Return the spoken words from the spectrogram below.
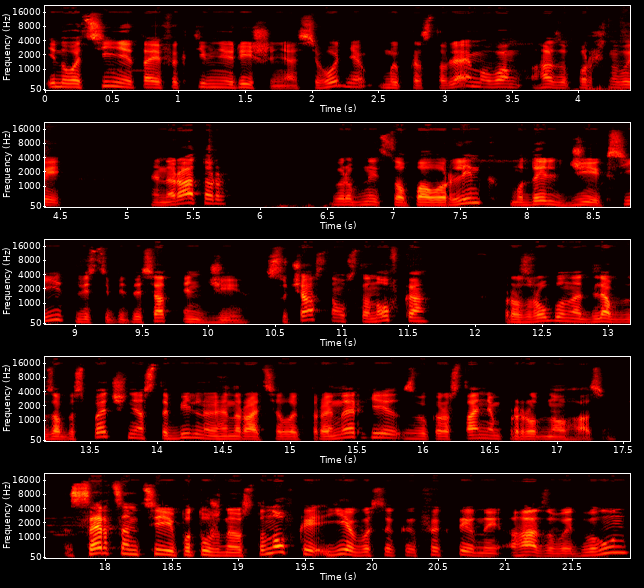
інноваційні та ефективні рішення. Сьогодні ми представляємо вам газопоршневий генератор виробництва PowerLink модель GXE 250NG. Сучасна установка розроблена для забезпечення стабільної генерації електроенергії з використанням природного газу. Серцем цієї потужної установки є високоефективний газовий двигун,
